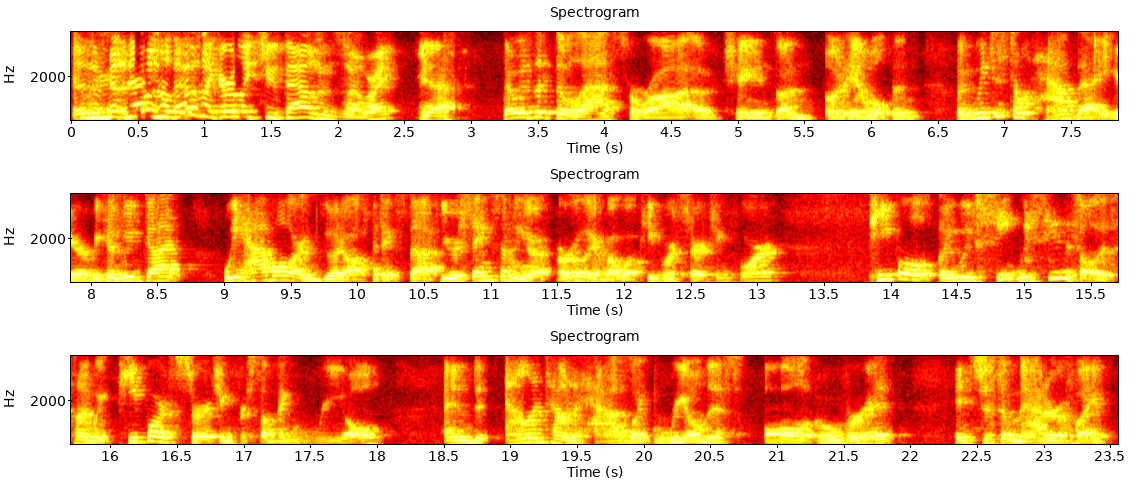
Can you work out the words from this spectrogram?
It was a, that was that was like early 2000s though, right? Yeah. That was like the last hurrah of chains on on Hamilton. Like we just don't have that here because we've got we have all our good authentic stuff. You were saying something earlier about what people are searching for. People like we've seen we see this all the time. Like people are searching for something real, and Allentown has like realness all over it. It's just a matter of like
